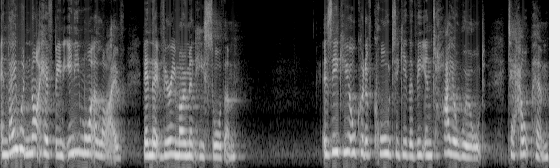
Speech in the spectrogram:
and they would not have been any more alive than that very moment he saw them. Ezekiel could have called together the entire world to help him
